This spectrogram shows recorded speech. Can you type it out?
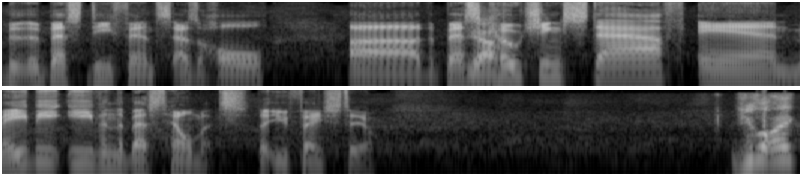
the best defense as a whole, uh, the best Yeah. coaching staff, and maybe even the best helmets that you faced too. You like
